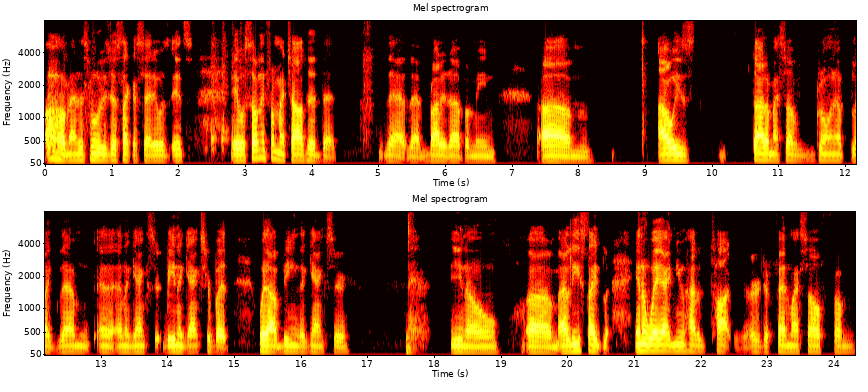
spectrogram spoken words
oh man, this movie is just like I said. It was it's it was something from my childhood that that that brought it up. I mean, um, I always thought of myself growing up like them and, and a gangster, being a gangster, but without being the gangster. you know, um, at least I, in a way, I knew how to talk or defend myself from,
